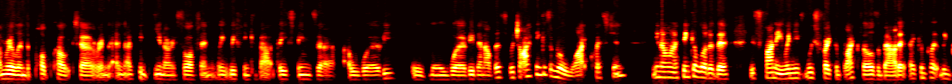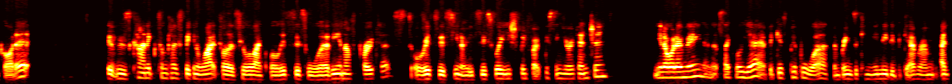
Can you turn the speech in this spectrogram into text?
I'm real into pop culture, and, and I think, you know, so often we, we think about these things are, are worthy or more worthy than others, which I think is a real white question. You know, and I think a lot of the, it's funny when you, we spoke to black fellas about it, they completely got it it was kind of sometimes speaking to white fellas who were like, well, is this worthy enough protest? Or is this, you know, is this where you should be focusing your attention? You know what I mean? And it's like, well, yeah, if it gives people worth and brings a community together and, and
